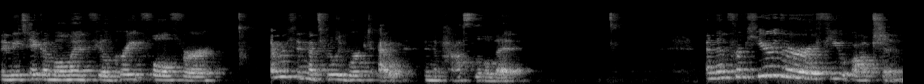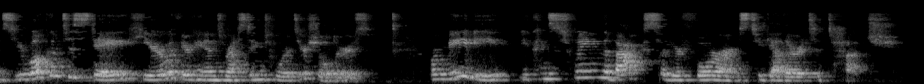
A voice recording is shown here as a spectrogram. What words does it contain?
Maybe take a moment, feel grateful for everything that's really worked out in the past little bit. And then from here, there are a few options. You're welcome to stay here with your hands resting towards your shoulders, or maybe you can swing the backs of your forearms together to touch.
